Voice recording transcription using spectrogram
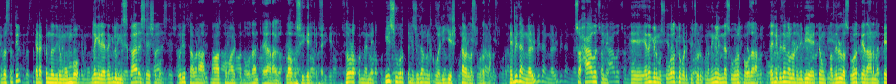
ദിവസത്തിൽ കിടക്കുന്നതിന് മുമ്പോ അല്ലെങ്കിൽ ഏതെങ്കിലും നിസ്കാര ശേഷമോ ഒരു തവണ ആത്മാർത്ഥമായിട്ട് ഓതാൻ തയ്യാറാകുക. അള്ളാഹു സ്വീകരിക്കട്ടെ. അതോടൊപ്പം തന്നെ ഈ സൂറത്ത് നബിതങ്ങൾക്ക് വലിയ ഇഷ്ടമുള്ള സൂറത്താണ്. നബിതങ്ങൾ സ്വഹാവത്തിന് ഏതെങ്കിലും സൂറത്ത് പഠിപ്പിച്ചു കൊടുക്കുമ്പോൾ നിങ്ങൾ ഇന്ന സൂറത്ത് ഓതണം. നബിതങ്ങളുടെ നബി ഏറ്റവും ഫതിലുള്ള സൂറത്ത് ഏതാണെന്നൊക്കെ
